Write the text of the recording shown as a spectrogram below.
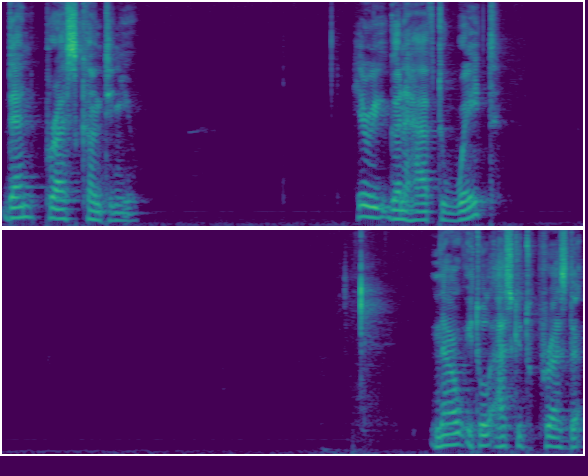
Then press continue. Here you're gonna have to wait. Now it will ask you to press the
